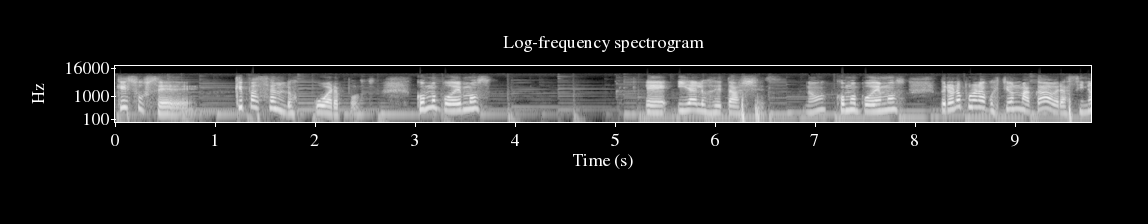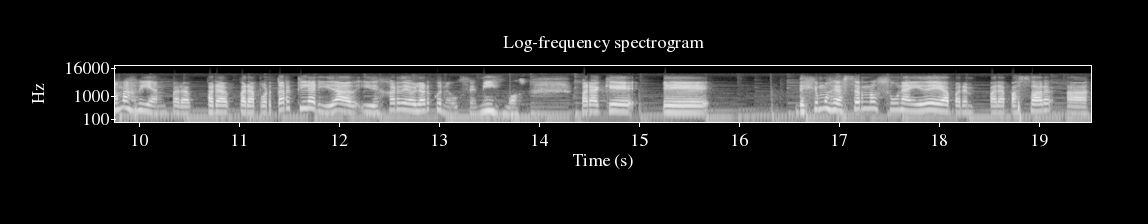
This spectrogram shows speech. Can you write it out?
¿Qué sucede? ¿Qué pasa en los cuerpos? ¿Cómo podemos eh, ir a los detalles? ¿No? ¿Cómo podemos, pero no por una cuestión macabra, sino más bien para, aportar claridad y dejar de hablar con eufemismos, para que eh, dejemos de hacernos una idea para, pasar a,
